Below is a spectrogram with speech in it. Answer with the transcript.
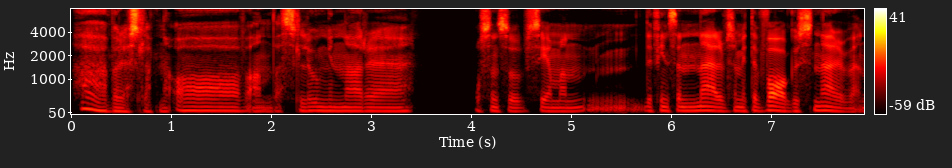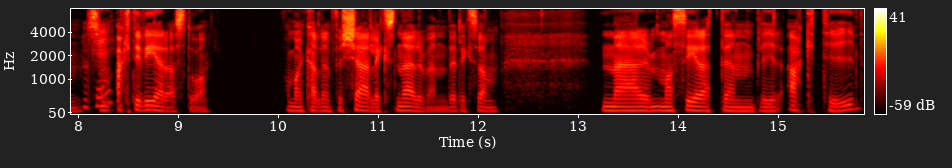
ah, börjar slappna av, andas lugnare. Och sen så ser man, mm, det finns en nerv som heter vagusnerven som Okej. aktiveras då. Och man kallar den för kärleksnerven. Det är liksom när man ser att den blir aktiv,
